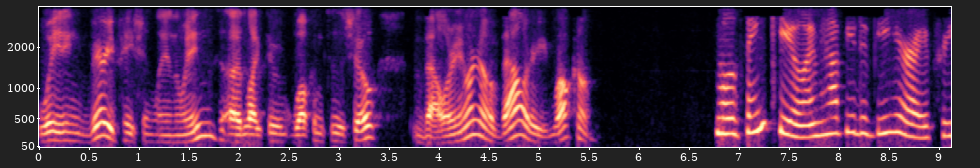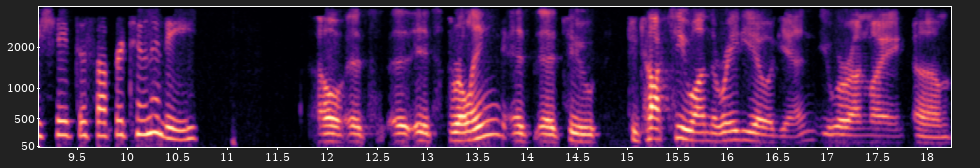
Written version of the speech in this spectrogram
waiting very patiently in the wings, I'd like to welcome to the show Valerie Arno. Valerie, welcome. Well, thank you. I'm happy to be here. I appreciate this opportunity. Oh, it's it's thrilling it, uh, to to talk to you on the radio again. You were on my um,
